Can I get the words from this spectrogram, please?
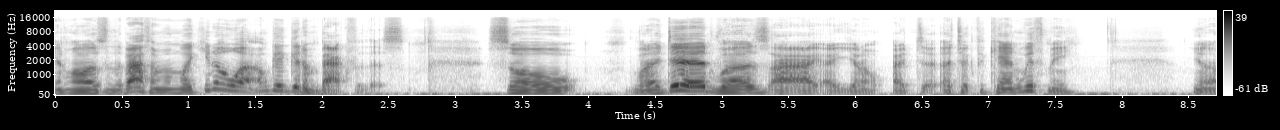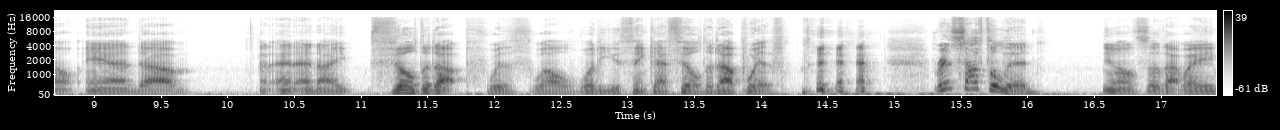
and while I was in the bathroom, I'm like, you know what? I'm gonna get him back for this. So what I did was I, I you know I, t- I took the can with me, you know, and um, and and I filled it up with well, what do you think I filled it up with? Rinsed off the lid, you know, so that way,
